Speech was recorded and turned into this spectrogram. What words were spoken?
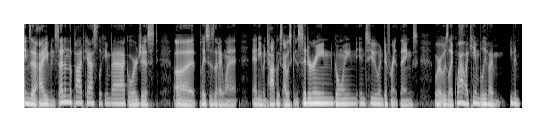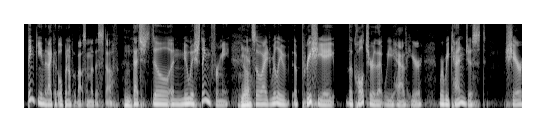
things that I even said in the podcast looking back, or just uh, places that I went and even topics I was considering going into and different things where it was like, wow, I can't believe I'm even thinking that I could open up about some of this stuff. Hmm. That's still a newish thing for me. Yeah. And so I really appreciate the culture that we have here where we can just share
